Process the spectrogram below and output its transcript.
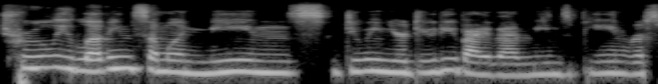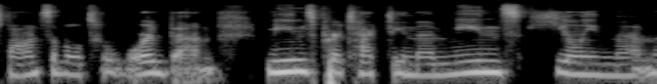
truly loving someone means doing your duty by them means being responsible toward them means protecting them means healing them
